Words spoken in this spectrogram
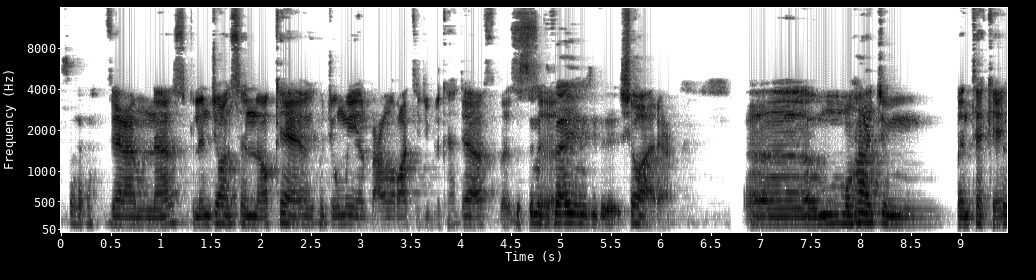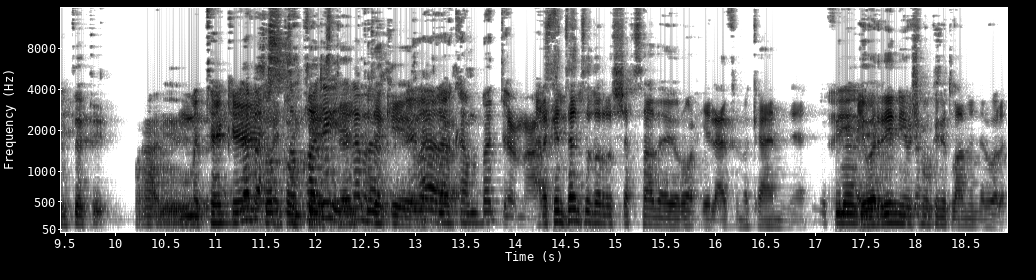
صحيح. زي العالم الناس. جلين جونسون okay هجوميا أربع مرات يجيب لك أهداف بس, بس إنه دفاعيا يجيب شوارع. آه، مهاجم بنتكي. بنتكي. يعني بنتكي. لا بأس صفقة. جيدة لا بأس. تكي- لا لا كان مبدع مع أنا كنت أنتظر الشخص هذا يروح يلعب في مكان يوريني وش ممكن يطلع منه الولد.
